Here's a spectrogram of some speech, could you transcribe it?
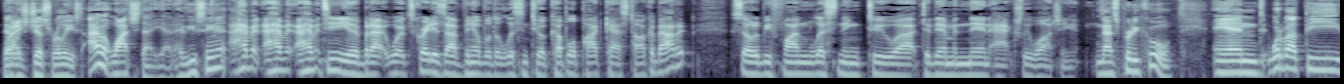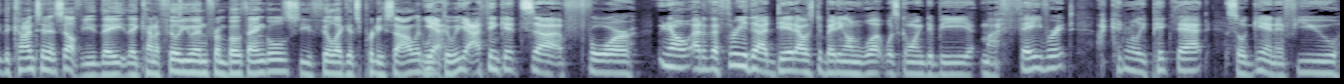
that was just released. I haven't watched that yet. Have you seen it? I haven't, I haven't, I haven't seen it either. But I, what's great is I've been able to listen to a couple of podcasts talk about it. So it'll be fun listening to uh, to them and then actually watching it. That's pretty cool. And what about the the content itself? You they they kind of fill you in from both angles. You feel like it's pretty solid week yeah, to week. yeah. I think it's uh, for you know out of the three that I did, I was debating on what was going to be my favorite. I couldn't really pick that. So again, if you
